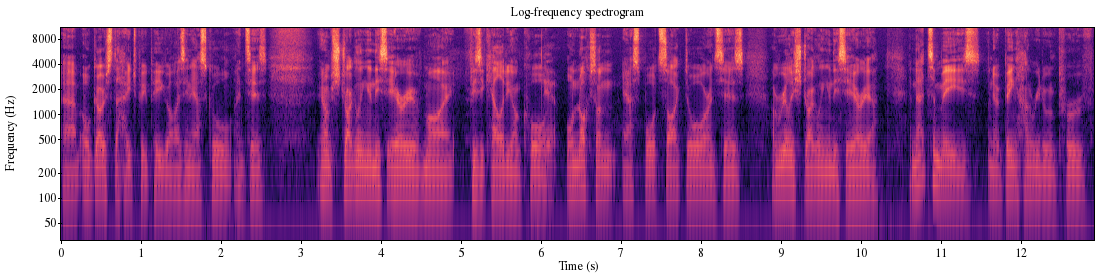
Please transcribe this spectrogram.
Um, or goes to the HPP guys in our school and says, "You know, I'm struggling in this area of my physicality on court." Yeah. Or knocks on our sports psych door and says, "I'm really struggling in this area." And that to me is, you know, being hungry to improve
